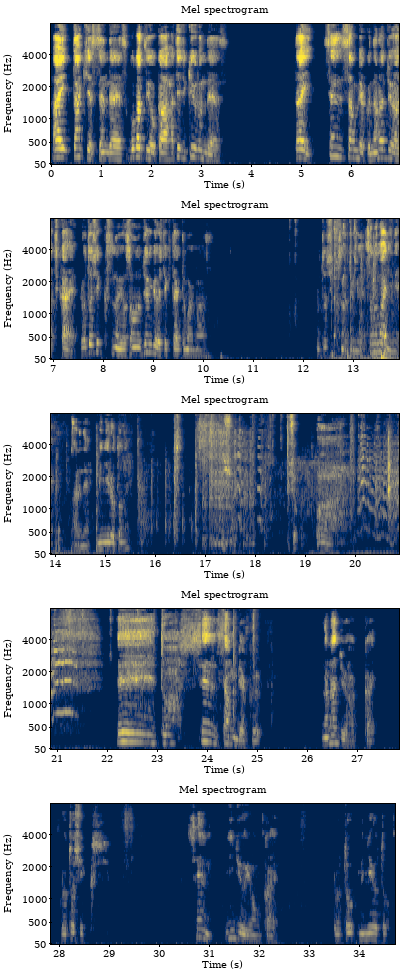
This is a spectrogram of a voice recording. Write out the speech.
はい、短期決戦です。5月8日8時9分です。第1378回ロト6の予想の準備をしていきたいと思います。ロト6の準備。その前にね、あれね、ミニロトね。よいしょ。よいしょ。あーえーと、1378回ロト6。1024回、ロト、ミニロト、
